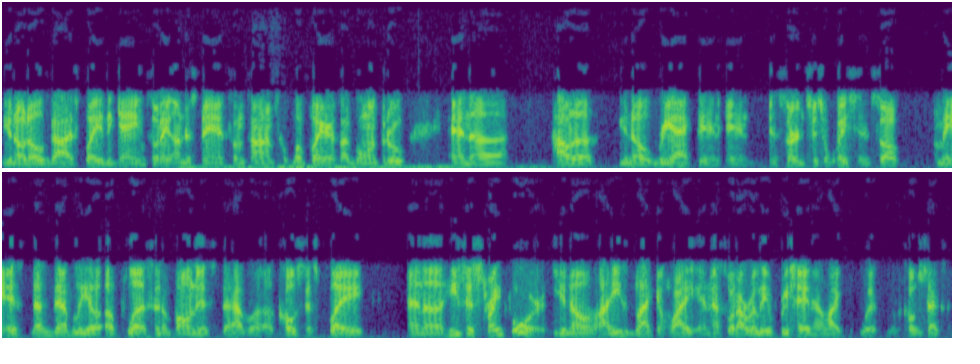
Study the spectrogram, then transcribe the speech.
You know, those guys played the game, so they understand sometimes what players are going through and uh, how to, you know, react in, in, in certain situations. So, I mean, it's that's definitely a, a plus and a bonus to have a, a coach that's played. And uh, he's just straightforward, you know. Uh, he's black and white, and that's what I really appreciate and like with, with Coach Jackson.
